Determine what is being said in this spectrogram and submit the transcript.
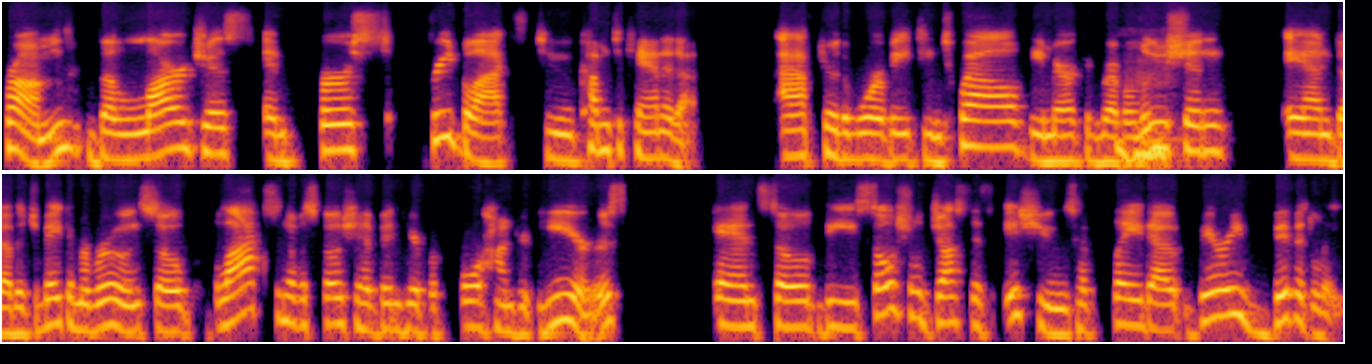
from the largest and first freed blacks to come to Canada after the War of 1812, the American mm-hmm. Revolution, mm-hmm. and uh, the Jamaican Maroons. So, blacks in Nova Scotia have been here for 400 years. And so the social justice issues have played out very vividly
